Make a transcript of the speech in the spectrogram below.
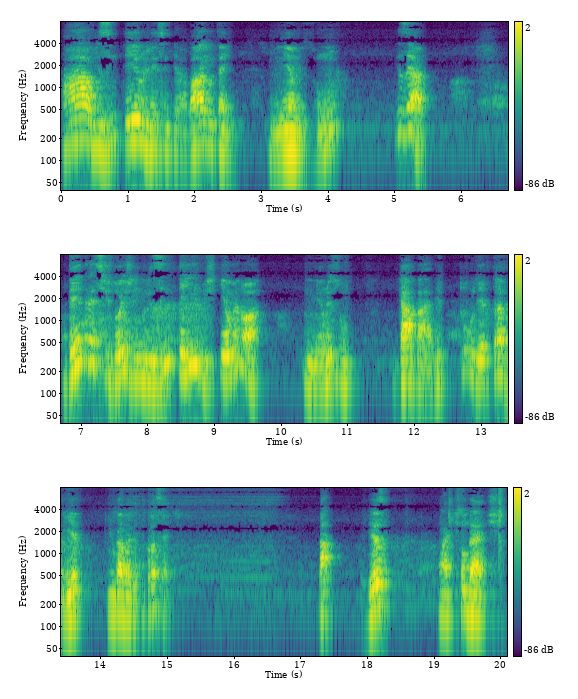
Ah, os inteiros nesse intervalo tem menos 1 e 0. Dentre esses dois números inteiros, quem é o menor? Menos 1. Gabarito, letra B, e o gabarito procede. Tá? Beleza? Vamos lá, questão 10.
